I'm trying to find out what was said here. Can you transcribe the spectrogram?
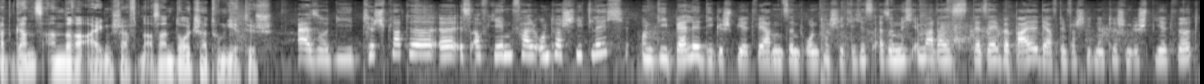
hat ganz andere Eigenschaften als ein deutscher Turniertisch. Also die Tischplatte äh, ist auf jeden Fall unterschiedlich und die Bälle, die gespielt werden, sind unterschiedlich. Es ist also nicht immer das, derselbe Ball, der auf den verschiedenen Tischen gespielt wird.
